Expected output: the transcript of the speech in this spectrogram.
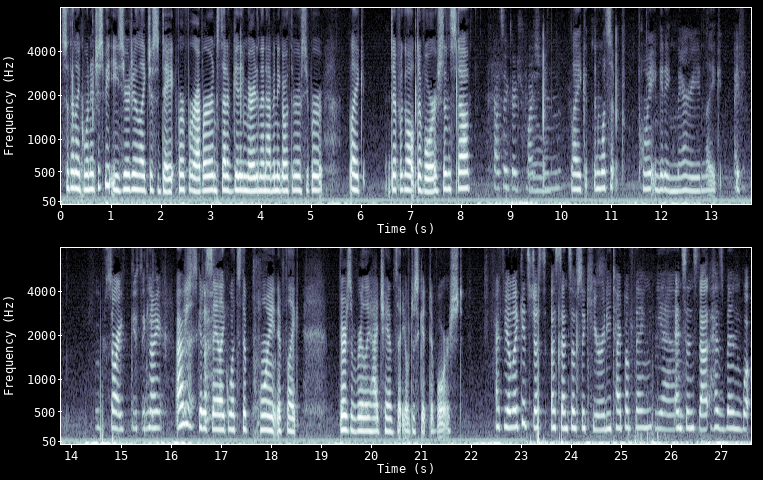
So then like wouldn't it just be easier to like just date for forever instead of getting married and then having to go through a super like difficult divorce and stuff? That's a good question. Like then what's the point in getting married? Like Oops, sorry. Can I? I was just gonna say like what's the point if like there's a really high chance that you'll just get divorced? I feel like it's just a sense of security type of thing, Yeah. and since that has been what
